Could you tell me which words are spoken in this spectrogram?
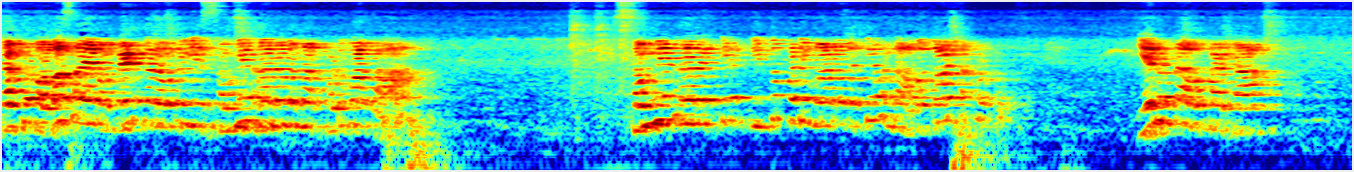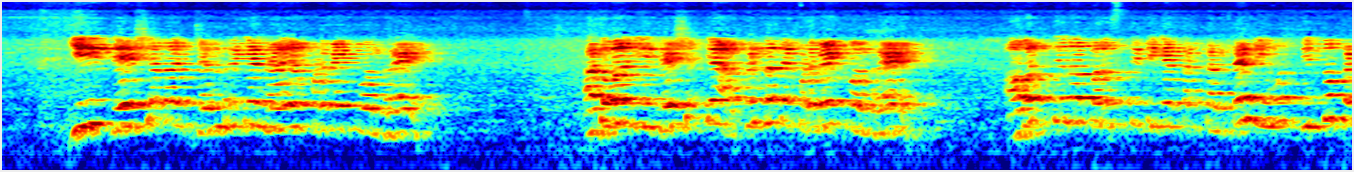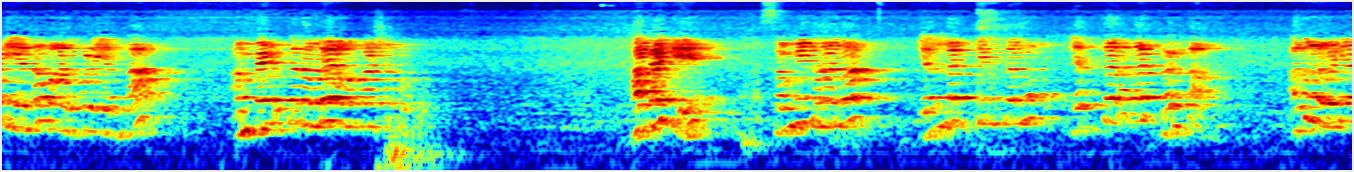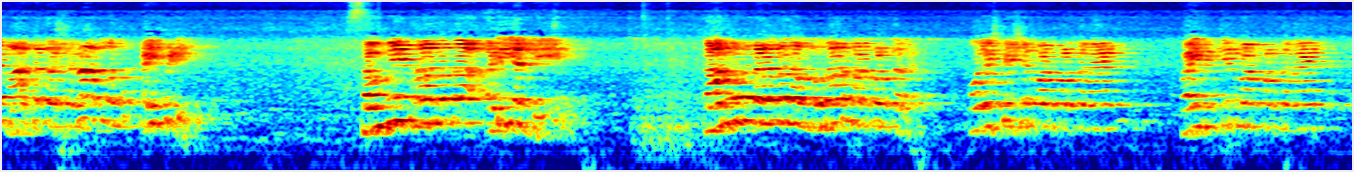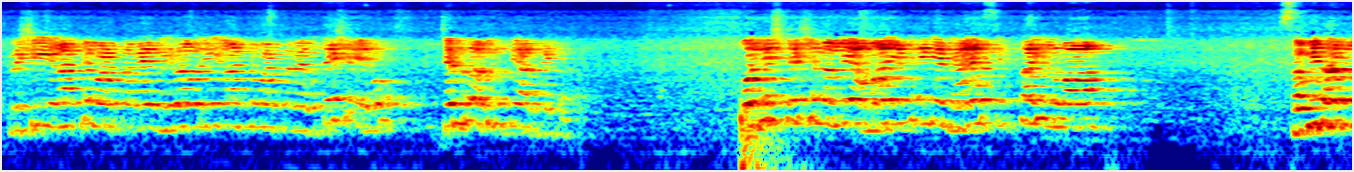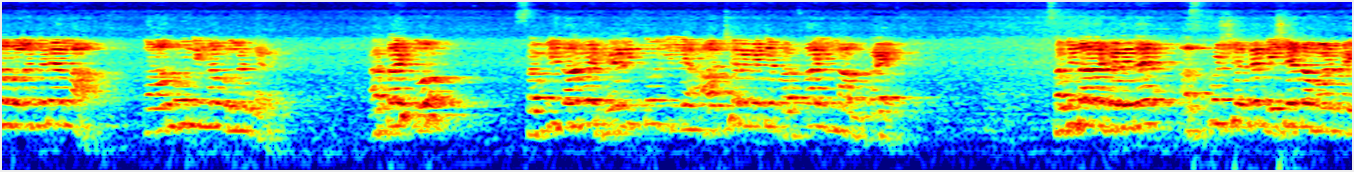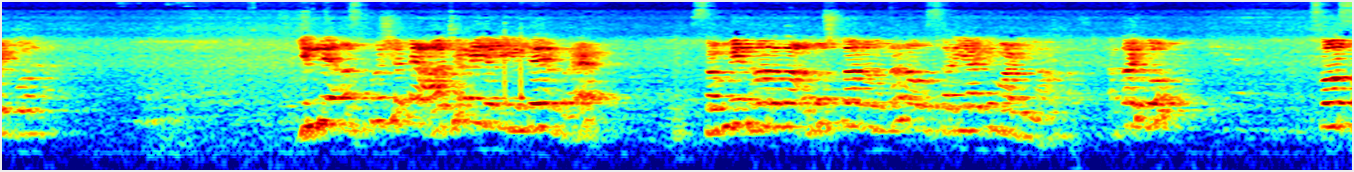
ಡಾಕ್ಟರ್ ಬಾಬಾ ಸಾಹೇಬ್ ಅಂಬೇಡ್ಕರ್ ಅವರು ಈ ಸಂವಿಧಾನವನ್ನ ಕೊಡುವಾಗ ಸಂವಿಧಾನಕ್ಕೆ ತಿದ್ದುಪಡಿ ಮಾಡೋದಕ್ಕೆ ಒಂದು ಅವಕಾಶ ಕೊಟ್ಟರು. ಏನಂತ ಅವಕಾಶ? ಈ ದೇಶದ ಜನರಿಗೆ ನ್ಯಾಯ ಕೊಡಬೇಕು ಅಂದ್ರೆ, ಅಥವಾ ಈ ದೇಶಕ್ಕೆ ಅಖಂಡತೆ ಕೊಡಬೇಕು ಅಂದ್ರೆ ಸಂವಿಧಾನ ಎಲ್ಲಕ್ಕಿಂತಲೂ ಎತ್ತರದ ಗ್ರಂಥ. ಅದು ನಮಗೆ ಮಾರ್ಗದರ್ಶನ, ಅದು ಒಂದು ಕೈಪಿಡಿ. ಸಂವಿಧಾನದ ಅಡಿಯಲ್ಲಿ ಕಾನೂನುಗಳನ್ನು ನಾವು ನೂರಾರು ಮಾಡ್ಕೊಳ್ತೇವೆ. ಪೊಲೀಸ್ ಸ್ಟೇಷನ್ ಮಾಡ್ಕೊಳ್ತೇವೆ, ಫೈರ್ ಇಂಜಿನ್ ಮಾಡ್ಕೊಳ್ತೇವೆ, ಕೃಷಿ ಇಲಾಖೆ ಮಾಡ್ತವೆ, ನೀರಾವರಿ ಇಲಾಖೆ ಮಾಡ್ತವೆ. ಉದ್ದೇಶ ಏನು? ಜನರ ಅಭಿವೃದ್ಧಿ ಆಗ್ಬೇಕು ಪೊಲೀಸ್ ಸ್ಟೇಷನ್ ಅಲ್ಲಿ ಅಮಾಯಕರಿಗೆ ನ್ಯಾಯ ಸಿಗ್ತಾ ಇಲ್ವಾ ಸಂವಿಧಾನದ ಉಲ್ಲಂಘನೆ ಅಲ್ಲ, ಕಾನೂನಿನ ಉಲ್ಲಂಘನೆ. ಅರ್ಥ ಆಯ್ತು? ಸಂವಿಧಾನ ಹೇಳಿದ್ದು ಇಲ್ಲಿ ಆಚರಣೆಗೆ ಬರ್ತಾ ಇಲ್ಲ ಅಂದ್ರೆ, ಸಂವಿಧಾನ ಹೇಳಿದೆ ಅಸ್ಪೃಶ್ಯತೆ ನಿಷೇಧ ಮಾಡಬೇಕು ಅಂತ. ಇಲ್ಲಿ ಅಸ್ಪೃಶ್ಯತೆ ಆಚರಣೆಯಲ್ಲಿ ಇದೆ ಅಂದ್ರೆ, ಸಂವಿಧಾನದ ಅನುಷ್ಠಾನವನ್ನ ನಾವು ಸರಿಯಾಗಿ ಮಾಡಿಲ್ಲ ಅಂತ. ಅರ್ಥ ಆಯ್ತು? ಸೊ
